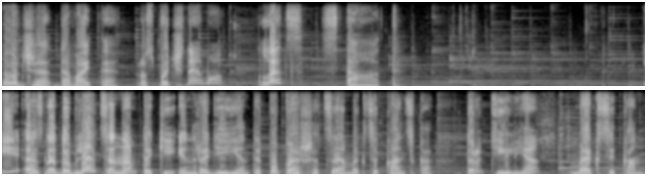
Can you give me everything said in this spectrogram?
Отже, давайте розпочнемо. Let's start! І знадобляться нам такі інгредієнти. По-перше, це мексиканська тортілья, мексикан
